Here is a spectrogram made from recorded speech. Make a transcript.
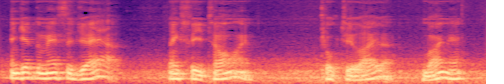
and get the message out. Thanks for your time. Talk to you later. Bye now.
